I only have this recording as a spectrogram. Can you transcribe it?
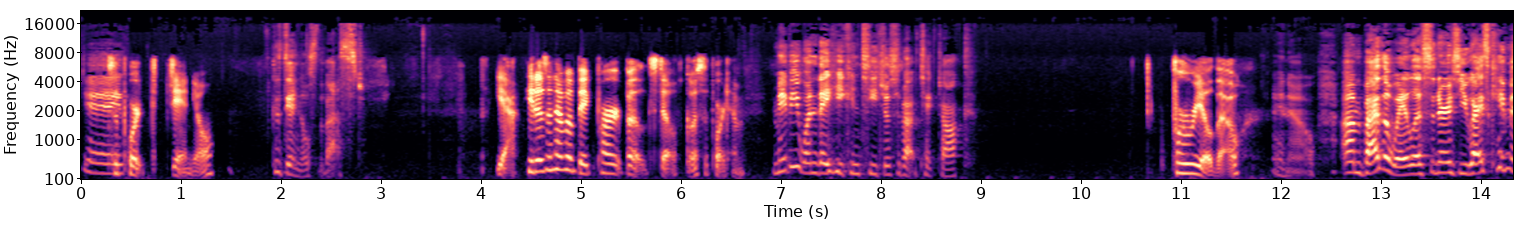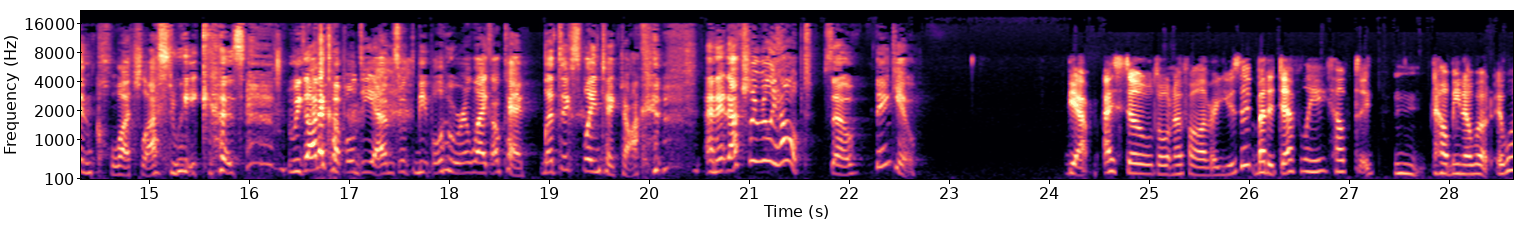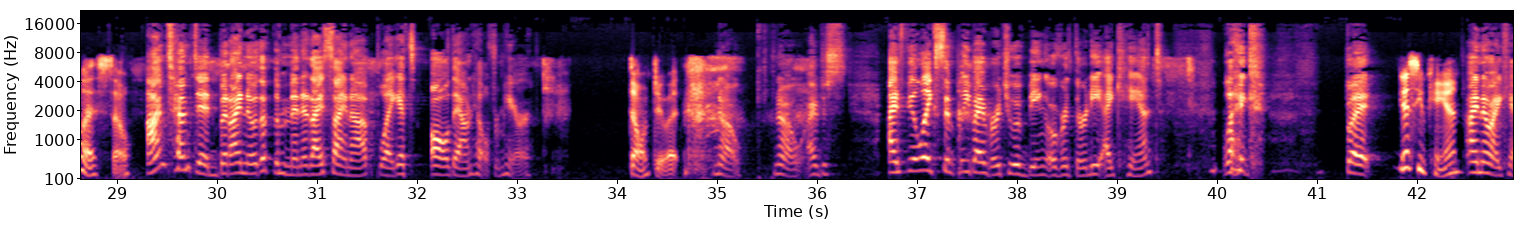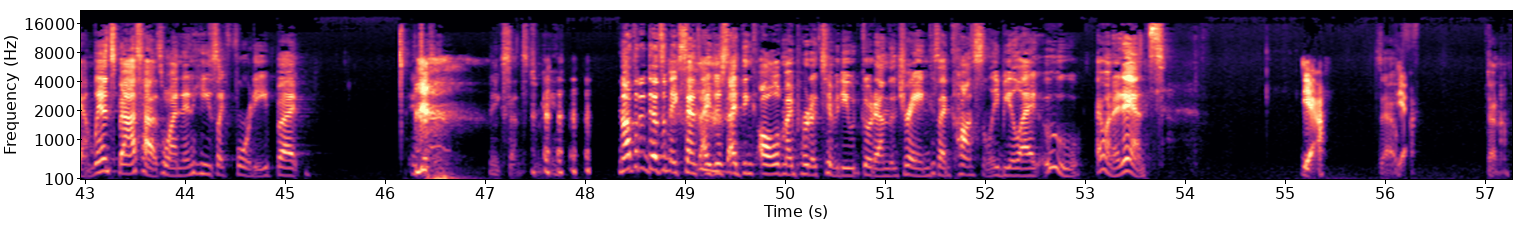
Yay. Support Daniel. Because Daniel's the best. yeah, he doesn't have a big part, but still, go support him. Maybe one day he can teach us about TikTok. For real though. I know. Um, by the way, listeners, you guys came in clutch last week because we got a couple DMs with people who were like, okay, let's explain TikTok. and it actually really helped. So thank you. Yeah, I still don't know if I'll ever use it, but it definitely helped mm, help me know what it was. So I'm tempted, but I know that the minute I sign up, like it's all downhill from here. don't do it. No, no. I just, I feel like simply by virtue of being over 30, I can't. Like, but Yes, you can. I know I can. Lance Bass has one and he's like 40, but it doesn't make sense to me. Not that it doesn't make sense. I just, I think all of my productivity would go down the drain because I'd constantly be like, ooh, I want to dance. Yeah. So, Yeah. Don't know.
